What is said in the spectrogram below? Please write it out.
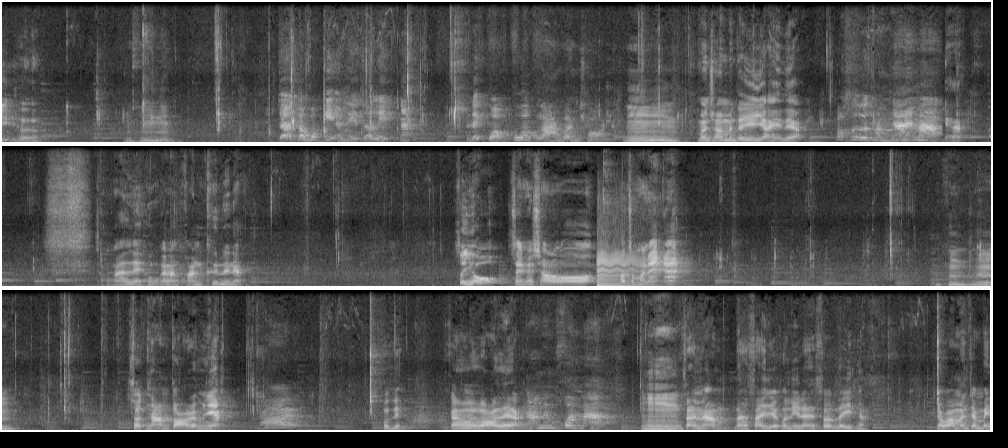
จิเถอะอือหือแต่ต๊อกโบกิอันนี้จะเล็กนะ เล็กกว่าพวกร้านบอนชอน อืมอืมมันชอนมันจะใหญ่ๆเลยอะก็คือทำง่ายมาก เนี่ยฮะสองอันเลยผมกำลังฟันขึ้นเลยเนี่ยสโยใส่กระเช้าเขาจะมาแนะอะอื้อหือซดน้ำต่อได้ไหมเนี่ยได้กดดิกำลังร้อนๆเลยอะ น้ำมันข้นมากอะ อืมใส่น้ำน่าใส่เยอะกว่านี้น่าจะซดเลยอีกนะแต่ว่ามันจะไม่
